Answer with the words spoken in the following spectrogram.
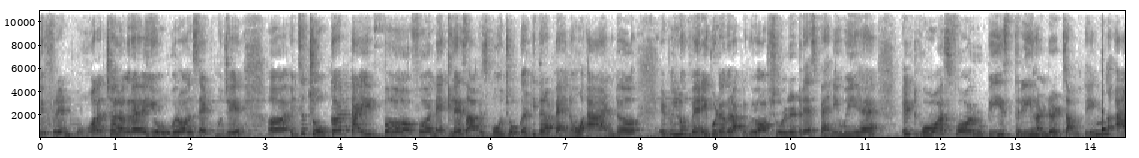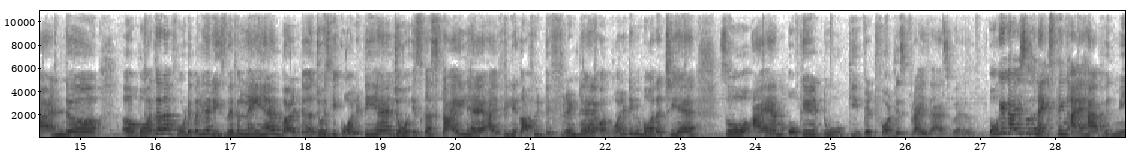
डिफरेंट बहुत अच्छा लग रहा है ये ओवरऑल सेट मुझे. It's a choker type of necklace आप इसको चोकर की तरह पहनो and it will look very good अगर आपने कोई ऑफ़ शोल्डर ड्रेस पहनी हुई है. It was for rupees three hundred something and बहुत ज़्यादा अफोर्डेबल या रीजनेबल नहीं है बट जो इसकी क्वालिटी है, जो इसका स्टाइल है आई फील ये काफ़ी डिफरेंट है और क्वालिटी भी बहुत अच्छी है. So I am okay to keep it for this price as well. Okay guys so the next thing i have with me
